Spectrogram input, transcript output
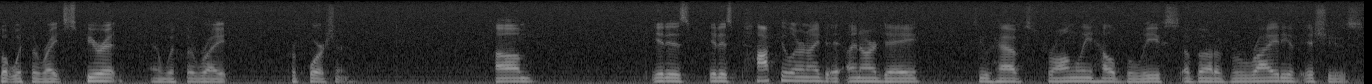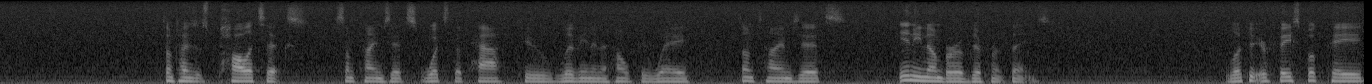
but with the right spirit and with the right proportion. Um, it is it is popular in in our day to have strongly held beliefs about a variety of issues. Sometimes it's politics. Sometimes it's what's the path to living in a healthy way. Sometimes it's any number of different things. Look at your Facebook page.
